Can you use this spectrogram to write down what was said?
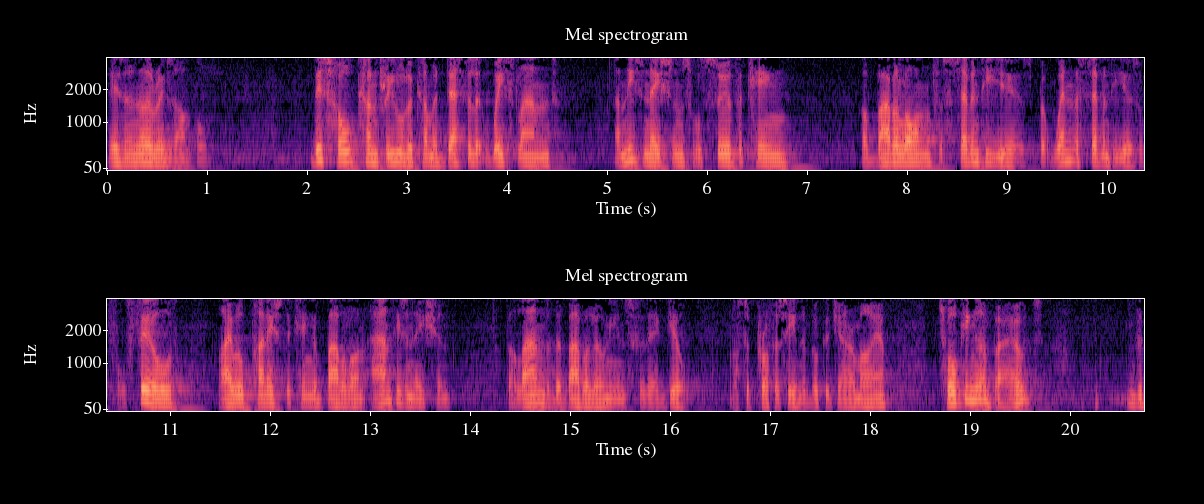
There's another example. This whole country will become a desolate wasteland, and these nations will serve the king of Babylon for 70 years. But when the 70 years are fulfilled, I will punish the king of Babylon and his nation, the land of the Babylonians, for their guilt. That's a prophecy in the book of Jeremiah, talking about the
